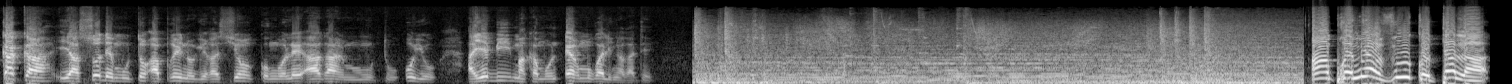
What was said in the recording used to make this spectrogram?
kaka ya saut de mouton après inauguration congolais ayaka mutu oyo ayebi makambo heure moko alingaka te en première vue kotala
